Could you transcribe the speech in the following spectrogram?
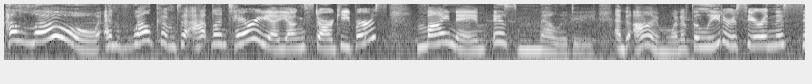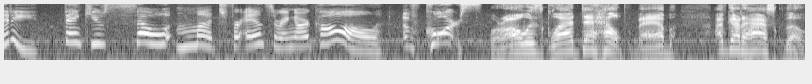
Hello, and welcome to Atlantaria, young Starkeepers. My name is Melody, and I'm one of the leaders here in this city. Thank you so much for answering our call. Of course. We're always glad to help, ma'am. I've got to ask though,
